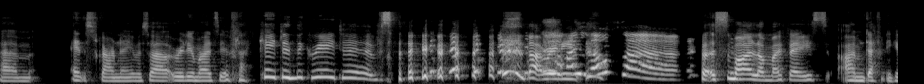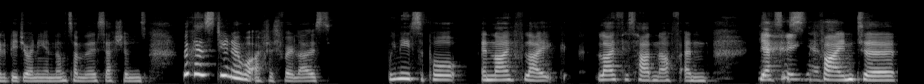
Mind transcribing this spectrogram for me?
um Instagram name as well. It really reminds me of like Caitlin the Creative. So that really I love that. put a smile on my face. I'm definitely going to be joining in on some of those sessions because do you know what I've just realized? We need support in life. Like life is hard enough and yes, it's Yes. fine to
